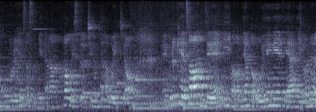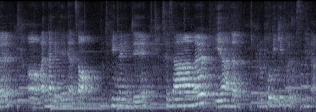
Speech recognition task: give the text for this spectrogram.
공부를 했었습니다. 하고 있어요. 지금도 하고 있죠. 네, 그렇게 해서 이제 이 엄양과 오행에 대한 이론을 어, 만나게 되면서 굉장히 이제 세상을 이해하는 그런 폭이 깊어졌습니다.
